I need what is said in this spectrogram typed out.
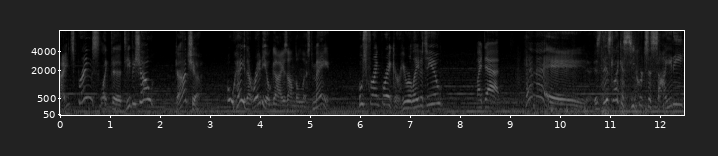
Night Springs? Like the TV show? Gotcha. Oh, hey, that radio guy is on the list. Maine. Who's Frank Breaker? He related to you? My dad. Hey, is this like a secret society?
